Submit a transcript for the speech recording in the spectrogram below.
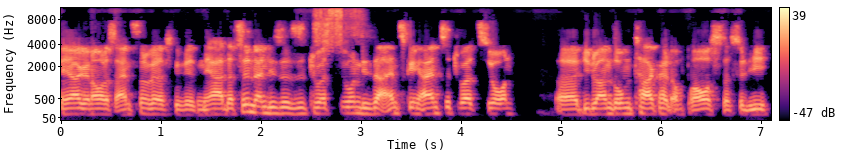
Ja, genau, das 1-0 wäre es gewesen. Ja, das sind dann diese Situationen, diese 1 gegen 1 Situationen, äh, die du an so einem Tag halt auch brauchst, dass du die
